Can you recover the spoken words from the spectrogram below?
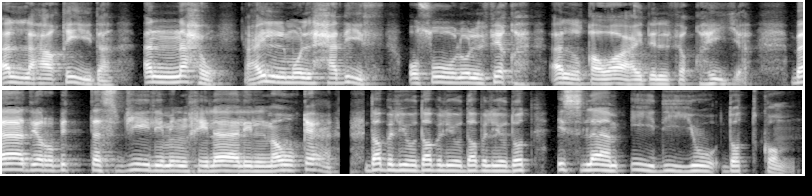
العقيدة النحو علم الحديث أصول الفقه القواعد الفقهية. بادر بالتسجيل من خلال الموقع www.islamedu.com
